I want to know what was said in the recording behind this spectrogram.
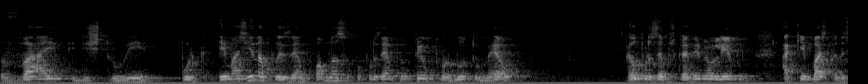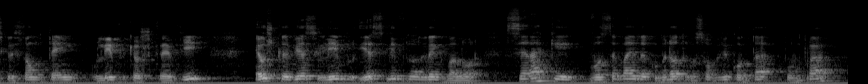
vai te destruir. Porque imagina, por exemplo, vamos por exemplo, eu tenho um produto meu eu, por exemplo, escrevi meu livro. Aqui embaixo na descrição tem o livro que eu escrevi. Eu escrevi esse livro e esse livro não agrega valor. Será que você vai recomendar outra pessoa para vir comprar?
